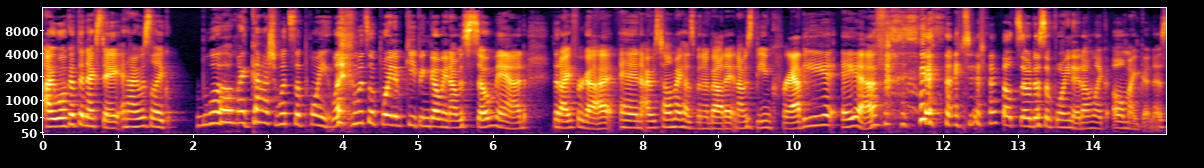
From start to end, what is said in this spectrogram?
I woke up the next day and I was like, whoa my gosh what's the point like what's the point of keeping going i was so mad that i forgot and i was telling my husband about it and i was being crabby af i did i felt so disappointed i'm like oh my goodness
